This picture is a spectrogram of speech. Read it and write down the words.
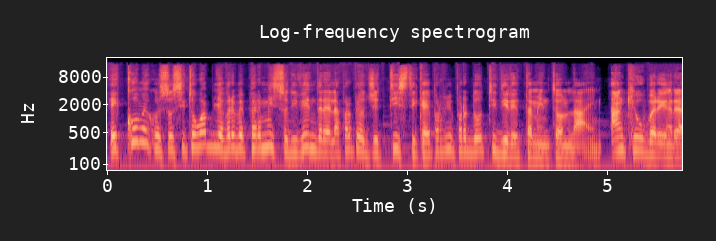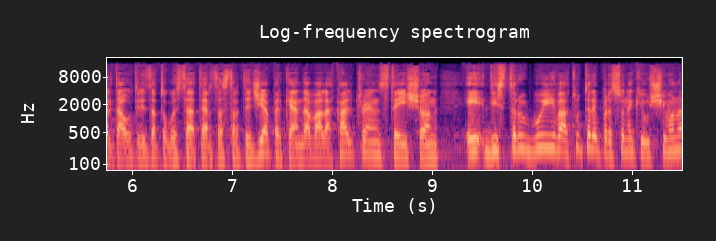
e come questo sito web gli avrebbe permesso di vendere la propria oggettistica e i propri prodotti direttamente online. Anche Uber in realtà ha utilizzato questa terza strategia perché andava alla Caltrain Station e distribuiva a tutte le persone che uscivano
